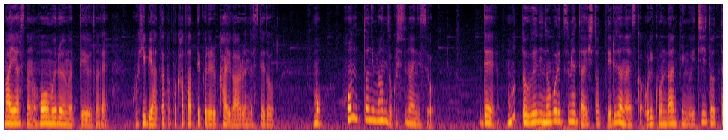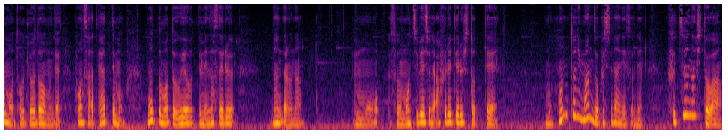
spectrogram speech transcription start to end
毎朝のホームルームっていうのでこう日々あったことを語ってくれる回があるんですけどもう本当に満足してないんですよ。でもっと上に上り詰めたい人っているじゃないですか。オリコンランキング1位取っても東京ドームでコンサートやってももっともっと上をって目指せるなんだろうな。もうそのモチベーションにあふれてる人ってもう本当に満足してないんですよね。普通の人は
